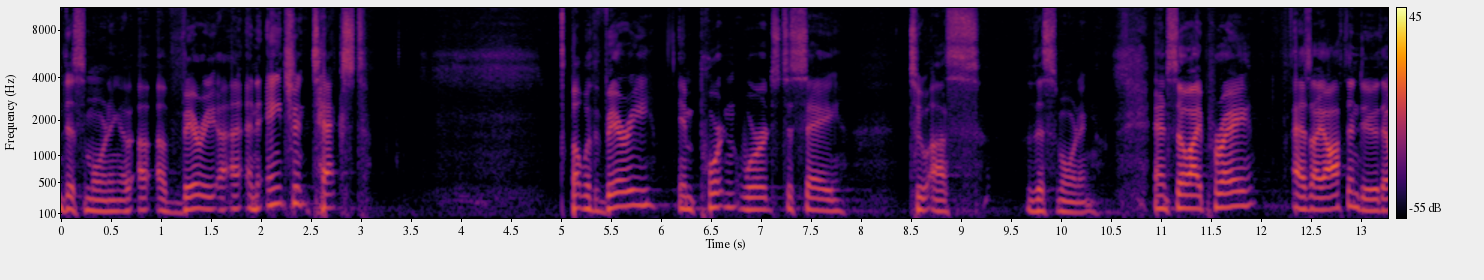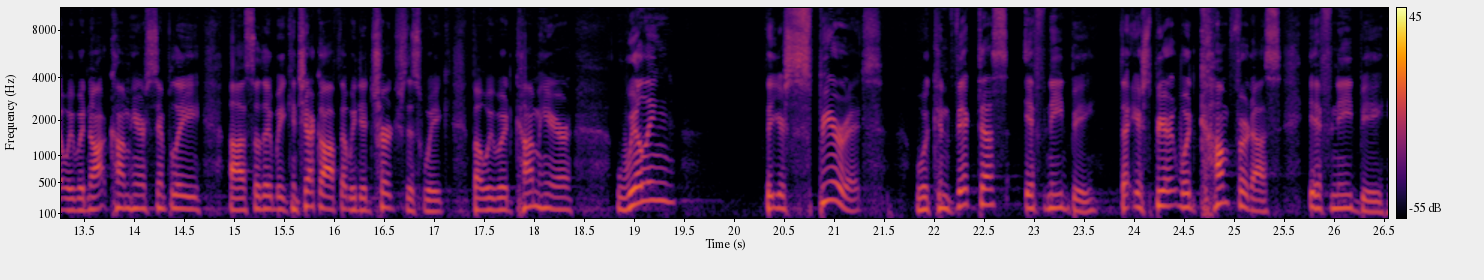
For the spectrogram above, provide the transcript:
this morning, a, a very, a, an ancient text, but with very important words to say to us this morning. And so I pray, as I often do, that we would not come here simply uh, so that we can check off that we did church this week, but we would come here willing that your spirit would convict us if need be, that your spirit would comfort us if need be,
